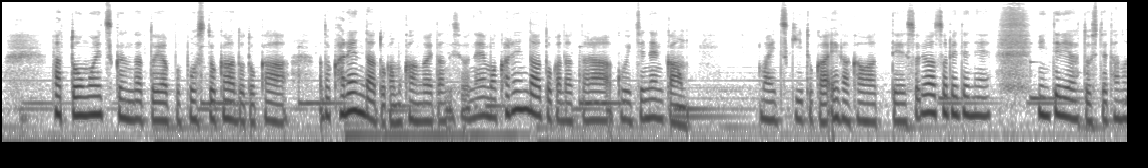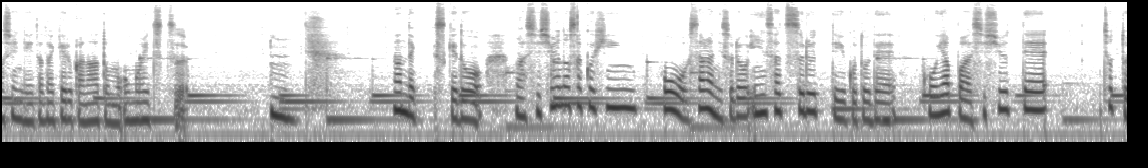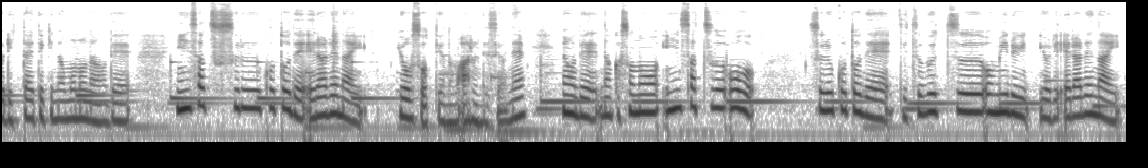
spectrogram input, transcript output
パッと思いつくんだとやっぱポストカードとかあとカレンダーとかも考えたんですよね、まあ、カレンダーとかだったらこう1年間毎月とか絵が変わってそれはそれでねインテリアとして楽しんでいただけるかなとも思いつつ。うん。なんですけど、まあ、刺繍の作品をさらにそれを印刷するっていうことでこうやっぱ刺繍ってちょっと立体的なものなので印刷することで得られない要素っていうのもあるんですよね。なのでなんかその印刷をすることで実物を見るより得られない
